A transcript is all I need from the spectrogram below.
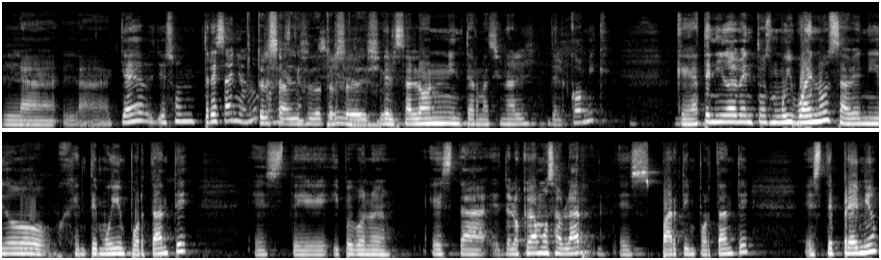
La, la, ya, ya son tres años, ¿no? Tres años, esto es la tercera edición. del Salón Internacional del Cómic, que ha tenido eventos muy buenos, ha venido gente muy importante, este, y pues bueno, esta, de lo que vamos a hablar es parte importante, este premio.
